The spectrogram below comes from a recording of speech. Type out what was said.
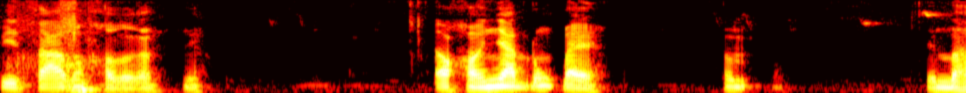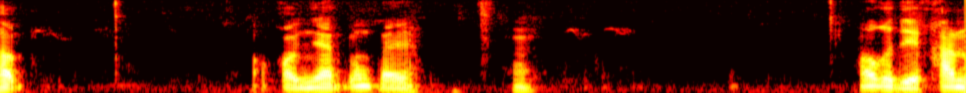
ปิดตาของเขาไปกันนี่เอาเขายัดลงไปอืมเห็นไหมครับ เอาเขายัดลงไปอืม เขาก็เดี๋ยวขั้น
